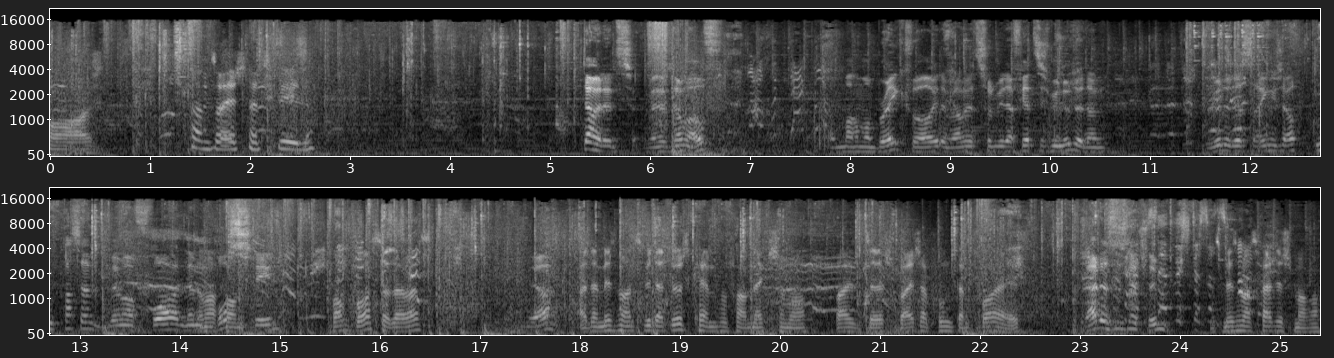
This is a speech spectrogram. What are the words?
Oh, ich kann so echt nicht spielen. Ja, aber jetzt, wenn jetzt hören wir auf. Dann machen wir einen Break für heute. Wir haben jetzt schon wieder 40 Minuten. Dann würde das eigentlich auch gut passen, wenn wir vor einem wir Boss vorm- stehen. Vom Boss oder was? Ja, Also dann müssen wir uns wieder durchkämpfen vom nächsten Mal, weil der Speicherpunkt dann vorher ist. Ja, das ist nicht schlimm. Jetzt müssen wir es fertig machen.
